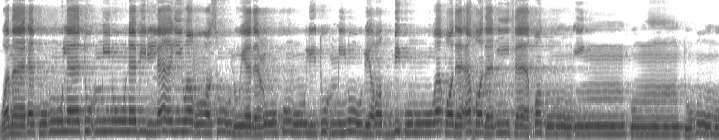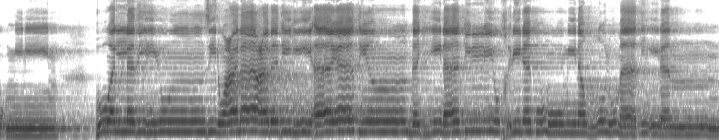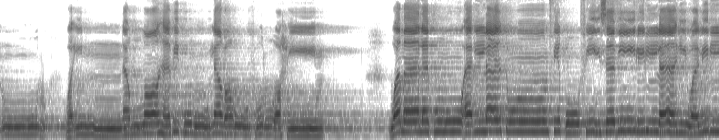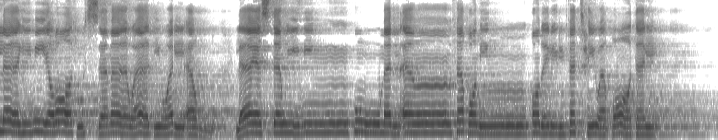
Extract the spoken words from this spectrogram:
وما لكم لا تؤمنون بالله والرسول يدعوكم لتؤمنوا بربكم وقد اخذ ميثاقكم ان كنتم مؤمنين. هو الذي ينزل على عبده ايات بينات ليخرجكم من الظلمات إلى النور وان الله بكم لرؤوف رحيم وما لكم الا تنفقوا في سبيل الله ولله ميراث السماوات والارض لا يستوي منكم من انفق من قبل الفتح وقاتل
